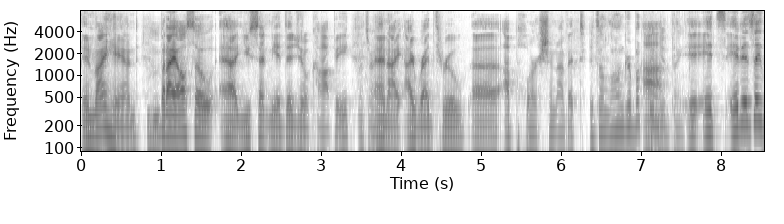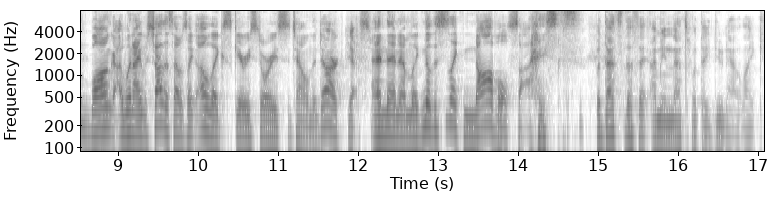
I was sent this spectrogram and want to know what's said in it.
in my hand, but I also uh, you sent me a digital copy, That's right. and I, I read through uh, a portion of it. It's a longer book than you'd think. It, it's it is a long. When I saw this, I was like, oh, like scary stories to tell in the dark. Yes. And then I'm like, no, this is like novel size. But that's the thing. I mean, that's what they do now. Like,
